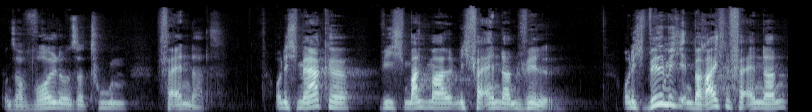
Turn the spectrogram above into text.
unser Wollen, unser Tun verändert. Und ich merke, wie ich manchmal mich verändern will. Und ich will mich in Bereichen verändern,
